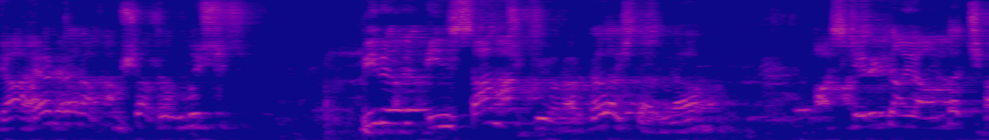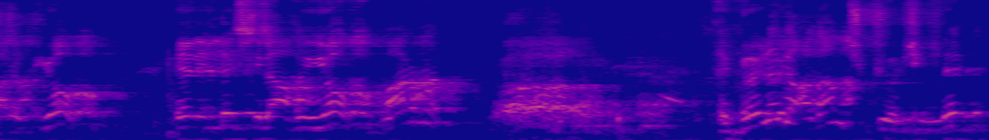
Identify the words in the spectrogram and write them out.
Ya her taraf kuşatılmış. Bir insan çıkıyor arkadaşlar ya. Askerin ayağında çarık yok. Elinde silahı yok. Var mı? E böyle bir adam çıkıyor şimdi.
